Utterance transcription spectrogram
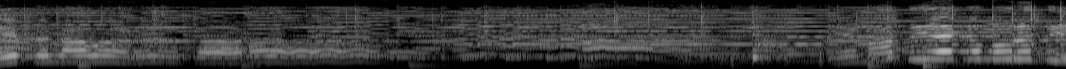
એક લાવણ એમાંથી એક મૂર્તિ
